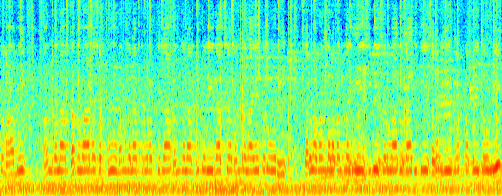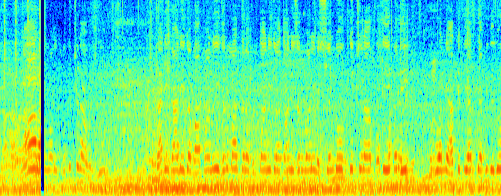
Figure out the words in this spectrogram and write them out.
नमामि मङ्गलं भगवान् शम्भो मङ्गलं करुणब्दजा मङ्गलं पुनरेगाच्छ मङ्गलाय तनोरे सर्वमङ्गलमङ्गल्ये शिवे सर्वादसादिके शरण्ये त्र्यम्बके गौरे नारायणी प्रदक्षिणा जाने गाने च पापानि जन्मान्तर कृतानि च तानि सर्वाणि नश्यन्तो प्रदक्षिणा पदे पदे भगवान्य हत्यति हत्यापि तेजो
